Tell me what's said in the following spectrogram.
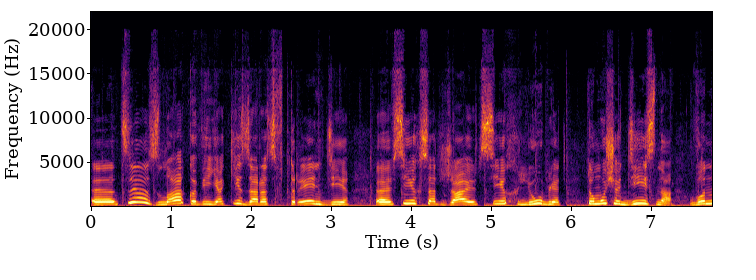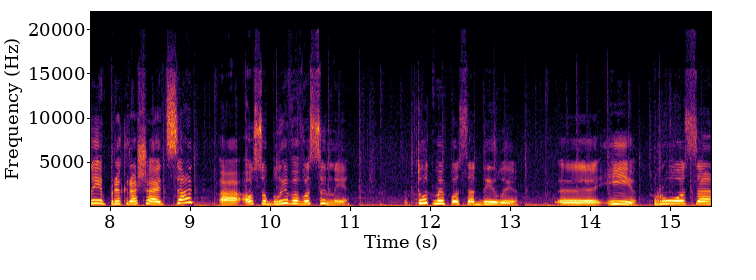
Е, Це злакові, які зараз в тренді, е, всі їх саджають, всі їх люблять, тому що дійсно вони прикрашають сад, особливо восени. Тут ми посадили е, і проса,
